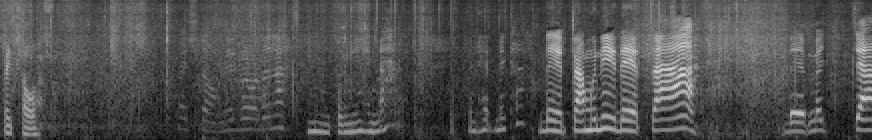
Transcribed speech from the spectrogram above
ไปต่อ ไปต่อไม่รอแล้ว นี่ตรงนี้เห็นไหมเห็นเห็ดไหมคะเดดจ้ามือนี่เดดจ้าเดดนะจ้า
